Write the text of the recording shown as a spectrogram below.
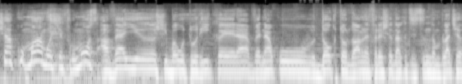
Și acum, mamă, ce frumos, aveai uh, și băuturică, era, venea cu doctor, doamne ferește, dacă ți se întâmpla ce...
